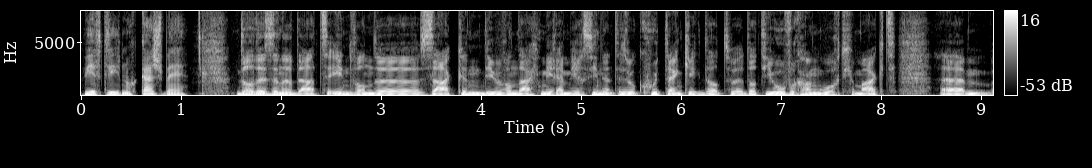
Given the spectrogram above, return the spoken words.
wie heeft er hier nog cash bij? Dat is inderdaad een van de zaken die we vandaag meer en meer zien. En het is ook goed, denk ik, dat, we, dat die overgang wordt gemaakt. Um,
